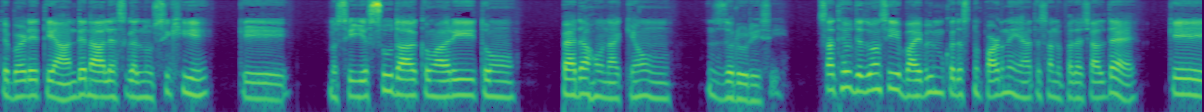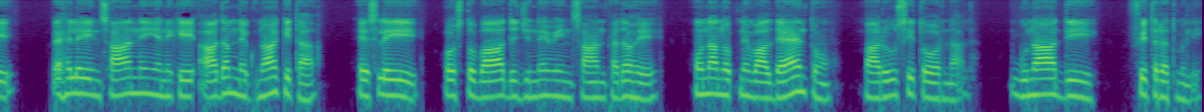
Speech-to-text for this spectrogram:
ਤੇ ਬੜੇ ਧਿਆਨ ਦੇ ਨਾਲ ਇਸ ਗੱਲ ਨੂੰ ਸਿੱਖੀਏ ਕਿ ਮਸੀਹ ਯਿਸੂ ਦਾ ਕੁਮਾਰੀ ਤੋਂ ਪੈਦਾ ਹੋਣਾ ਕਿਉਂ ਜ਼ਰੂਰੀ ਸੀ। ਸਾਥੀਓ, ਜਦੋਂ ਅਸੀਂ ਬਾਈਬਲ ਮੁਕੱਦਸ ਨੂੰ ਪੜ੍ਹਨੇ ਆ ਤਾਂ ਸਾਨੂੰ ਪਤਾ ਚੱਲਦਾ ਹੈ ਕਿ ਪਹਿਲੇ ਇਨਸਾਨ ਨੇ, ਯਾਨੀ ਕਿ ਆਦਮ ਨੇ ਗੁਨਾਹ ਕੀਤਾ। ਇਸ ਲਈ ਉਸ ਤੋਂ ਬਾਅਦ ਜਿੰਨੇ ਵੀ ਇਨਸਾਨ ਪੈਦਾ ਹੋਏ, ਉਹਨਾਂ ਨੂੰ ਆਪਣੇ ਵਾਲਦੈਨ ਤੋਂ ਮਾਰੂਸੀ ਤੌਰ ਨਾਲ ਗੁਨਾਹ ਦੀ ਫਿਤਰਤ ਮਿਲੀ।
